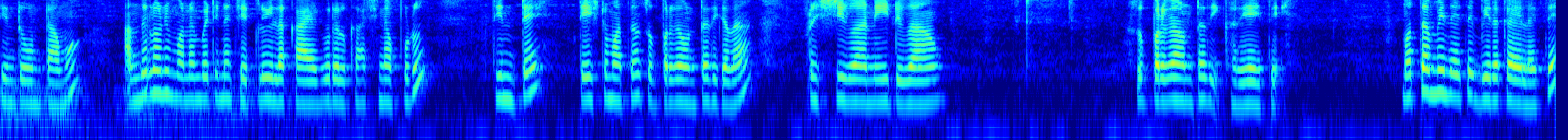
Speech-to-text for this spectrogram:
తింటూ ఉంటాము. అందులోని మనం పెట్టిన చెట్లు ఇలా కాయగూరలు కాసినప్పుడు తింటే టేస్ట్ మాత్రం సూపర్గా ఉంటుంది కదా. ఫ్రెష్గా నీట్గా సూపర్గా ఉంటుంది కర్రీ అయితే. మొత్తం మీద అయితే బీరకాయలు అయితే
